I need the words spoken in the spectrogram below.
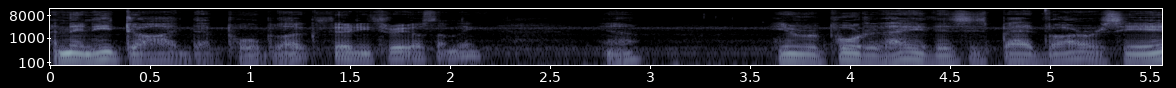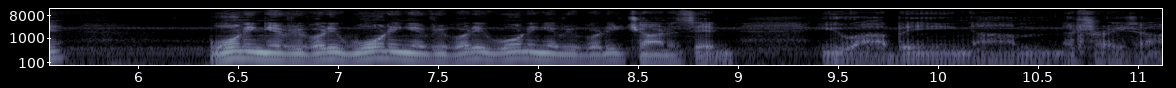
And then he died, that poor bloke, 33 or something. You know, he reported, hey, there's this bad virus here. Warning everybody, warning everybody, warning everybody. China said, you are being um, a traitor.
